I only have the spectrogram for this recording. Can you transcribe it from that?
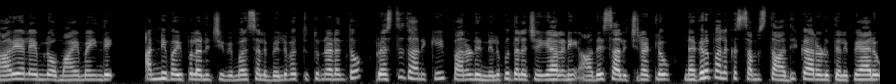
కార్యాలయంలో మాయమైంది. అన్ని వైపుల నుంచి విమర్శలు వెల్లువెత్తుతుండటంతో ప్రస్తుతానికి పనులు నిలుపుదల చేయాలని ఆదేశాలిచ్చినట్లు నగరపాలక సంస్థ అధికారులు తెలిపారు.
